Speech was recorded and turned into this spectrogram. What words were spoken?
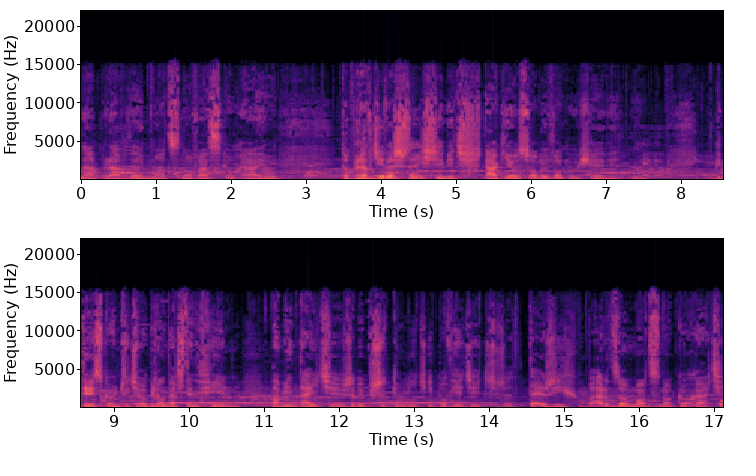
naprawdę mocno was kochają. To prawdziwe szczęście mieć takie osoby wokół siebie. Gdy skończycie oglądać ten film, pamiętajcie, żeby przytulić i powiedzieć, że też ich bardzo mocno kochacie.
